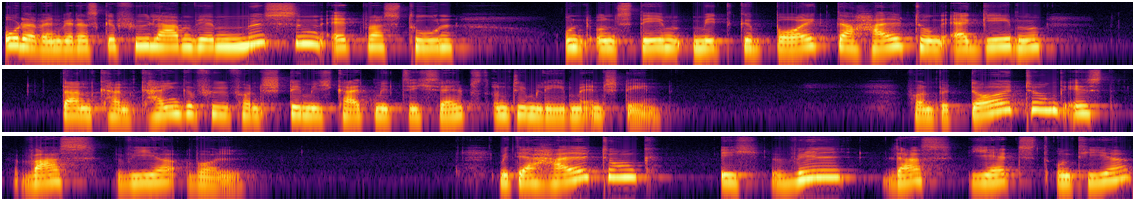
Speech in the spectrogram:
oder wenn wir das Gefühl haben, wir müssen etwas tun und uns dem mit gebeugter Haltung ergeben, dann kann kein Gefühl von Stimmigkeit mit sich selbst und dem Leben entstehen. Von Bedeutung ist, was wir wollen. Mit der Haltung, ich will das jetzt und hier,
